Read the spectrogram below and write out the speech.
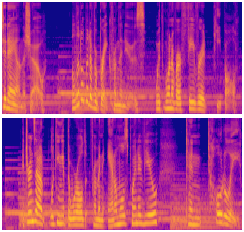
Today on the show, a little bit of a break from the news with one of our favorite people. It turns out looking at the world from an animal's point of view can totally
